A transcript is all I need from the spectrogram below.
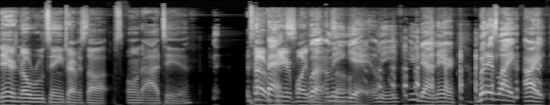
there's no routine traffic stops on the I ten. Period Facts. point well, blank, I mean, so. yeah, I mean, you down there, but it's like, all right,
